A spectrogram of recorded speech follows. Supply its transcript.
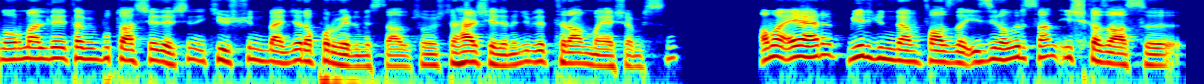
Normalde tabii bu tarz şeyler için 2-3 gün bence rapor verilmesi lazım. Sonuçta her şeyden önce bir de travma yaşamışsın. Ama eğer bir günden fazla izin alırsan iş kazası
